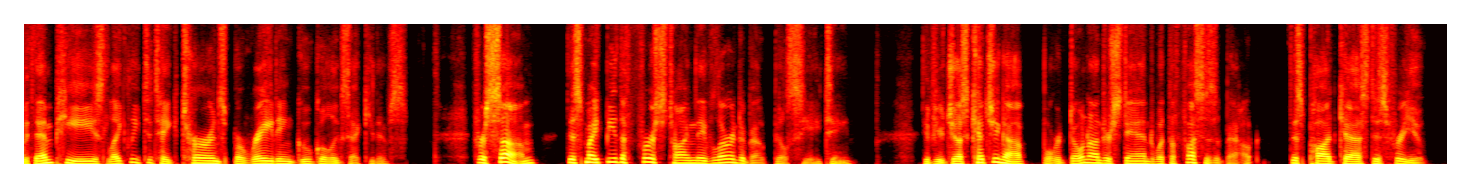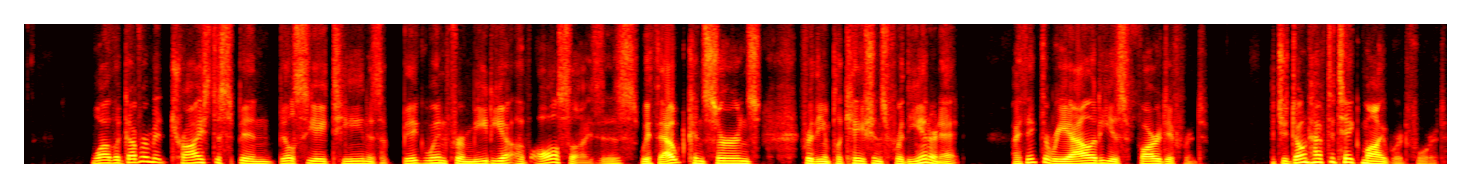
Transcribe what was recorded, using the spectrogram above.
with MPs likely to take turns berating Google executives. For some, this might be the first time they've learned about Bill C 18. If you're just catching up or don't understand what the fuss is about, this podcast is for you. While the government tries to spin Bill C 18 as a big win for media of all sizes without concerns for the implications for the internet, I think the reality is far different. But you don't have to take my word for it.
